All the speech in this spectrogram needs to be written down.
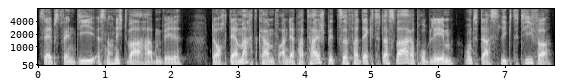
selbst wenn die es noch nicht wahrhaben will. Doch der Machtkampf an der Parteispitze verdeckt das wahre Problem und das liegt tiefer.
